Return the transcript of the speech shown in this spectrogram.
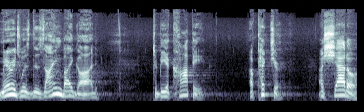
Marriage was designed by God to be a copy, a picture, a shadow,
